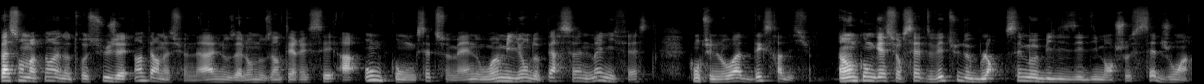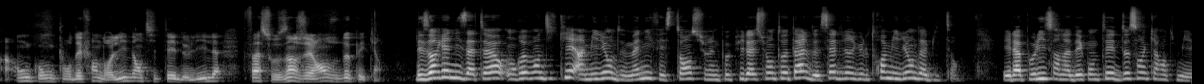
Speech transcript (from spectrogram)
Passons maintenant à notre sujet international. Nous allons nous intéresser à Hong Kong cette semaine où un million de personnes manifestent contre une loi d'extradition. Un Hongkongais sur sept vêtu de blanc s'est mobilisé dimanche 7 juin à Hong Kong pour défendre l'identité de l'île face aux ingérences de Pékin. Les organisateurs ont revendiqué un million de manifestants sur une population totale de 7,3 millions d'habitants. Et la police en a décompté 240 000,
